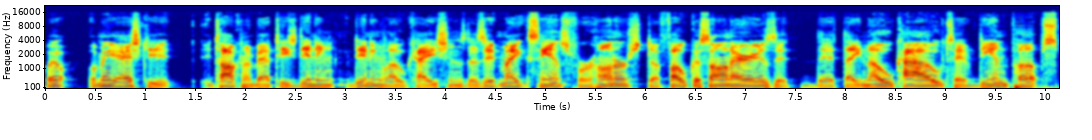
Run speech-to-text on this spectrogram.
Well, let me ask you, talking about these denning denning locations, does it make sense for hunters to focus on areas that that they know coyotes have den pups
